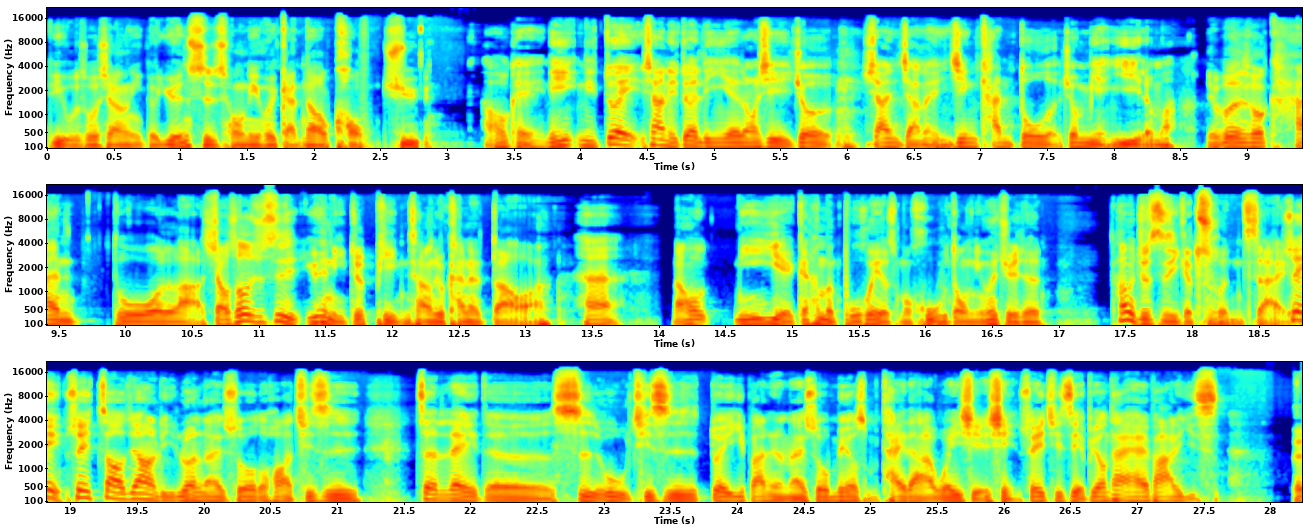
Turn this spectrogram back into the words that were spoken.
例如说像一个原始虫，你会感到恐惧。好 OK，你你对像你对灵异的东西，就像你讲的，已经看多了就免疫了嘛？也不能说看多啦，小时候就是因为你就平常就看得到啊，哼，然后你也跟他们不会有什么互动，你会觉得他们就只是一个存在。所以所以照这样理论来说的话，其实这类的事物其实对一般人来说没有什么太大的威胁性，所以其实也不用太害怕的意思。呃，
